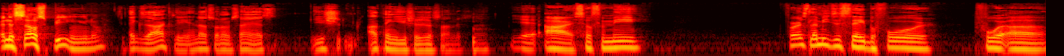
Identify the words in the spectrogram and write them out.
And the self speaking, you know. Exactly, and that's what I'm saying. It's you should. I think you should just understand. Yeah. All right. So for me, first, let me just say before before uh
